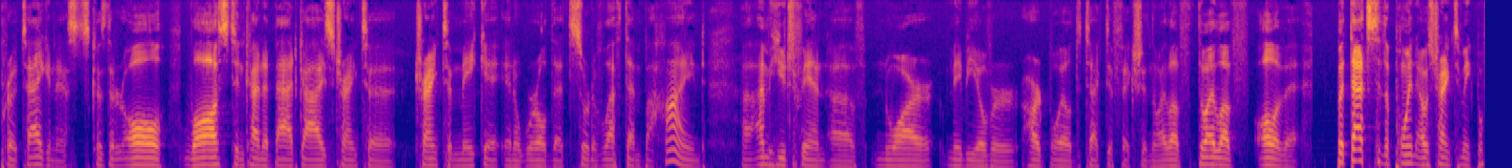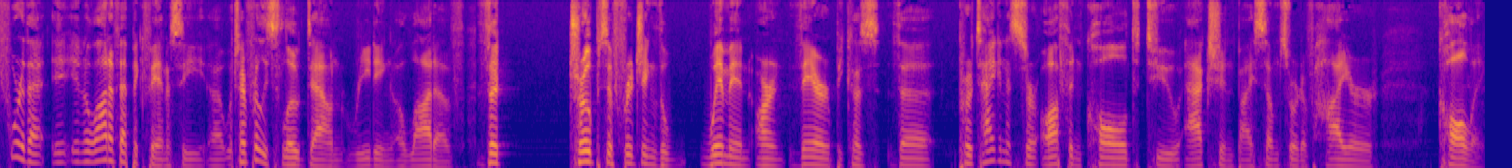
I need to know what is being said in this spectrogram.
protagonists because they're all lost and kind of bad guys trying to trying to make it in a world that's sort of left them behind. Uh, I'm a huge fan of noir, maybe over hard-boiled detective fiction, though I love though I love all of it but that's to the point I was trying to make before that. In a lot of epic fantasy, uh, which I've really slowed down reading a lot of, the tropes of fridging the women aren't there because the protagonists are often called to action by some sort of higher calling.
